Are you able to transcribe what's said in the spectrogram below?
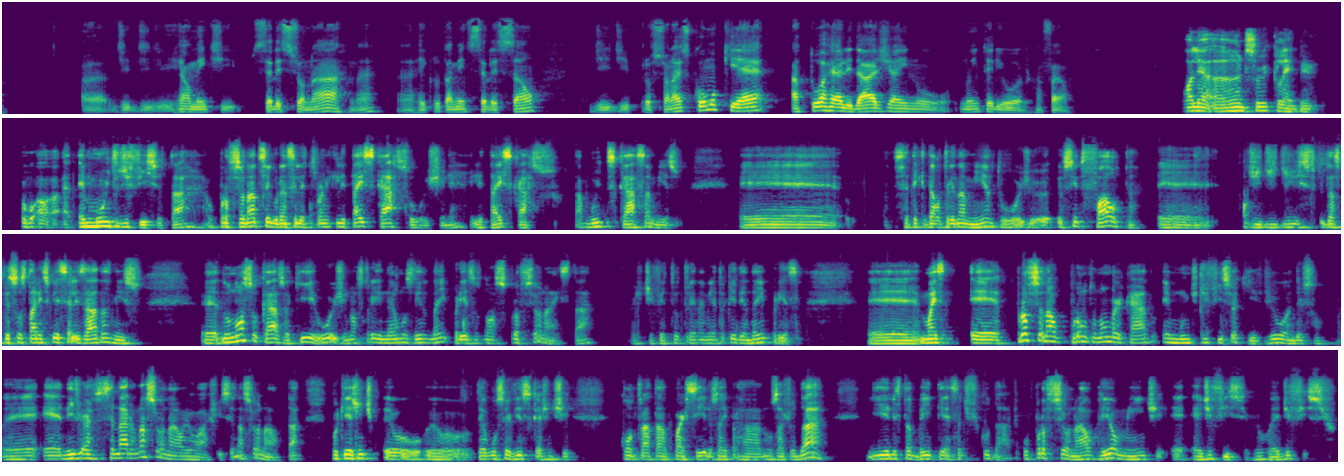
uh, de, de, realmente selecionar, né? Uh, recrutamento e seleção de, de, profissionais. Como que é a tua realidade aí no, no interior, Rafael? Olha, Anderson e Kleber, é muito difícil, tá? O profissional de segurança eletrônica ele está escasso hoje, né? Ele está escasso, está muito escassa mesmo. É, você tem que dar o treinamento hoje. Eu, eu sinto falta é, de, de, de, das pessoas estarem especializadas nisso. É, no nosso caso aqui, hoje, nós treinamos dentro da empresa os nossos profissionais, tá? A gente efetua o treinamento aqui dentro da empresa. É, mas é, profissional pronto no mercado é muito difícil aqui, viu, Anderson? É, é nível é cenário nacional, eu acho, isso é nacional, tá? Porque a gente, eu, eu tem alguns serviços que a gente contrata parceiros aí para nos ajudar e eles também têm essa dificuldade. O profissional realmente é, é difícil, viu? É difícil.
